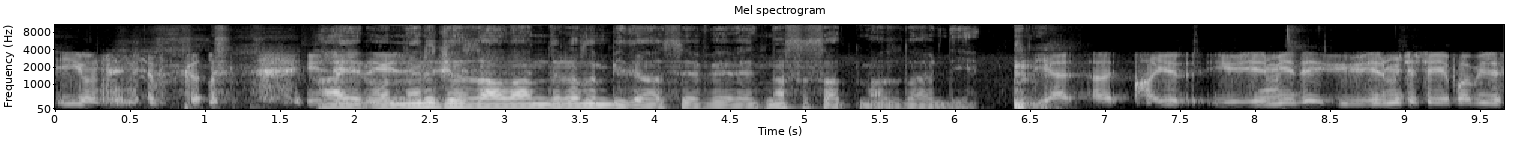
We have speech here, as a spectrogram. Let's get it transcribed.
İyi yönlerine bakalım. Hayır onları cezalandıralım bir daha sefere. Nasıl satmazlar diye. Diğer, hayır 127 123'e şey yapabilir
